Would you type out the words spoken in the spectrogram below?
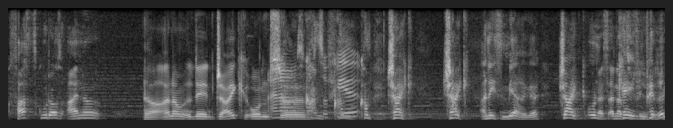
fast gut aus. Eine. Ja, einer, nee, Jike und. Einer ist Äh, Komm, zu komm, viel. komm. Jike, Jike. Ah, nee, es sind mehrere, gell? Jike und Da ist einer Kane, zu viel Patrick, drin,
